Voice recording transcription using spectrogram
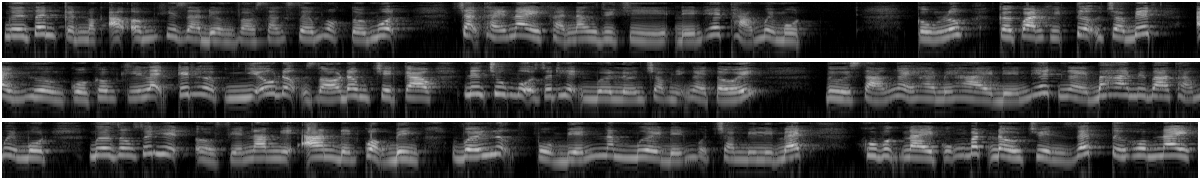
Người dân cần mặc áo ấm khi ra đường vào sáng sớm hoặc tối muộn. Trạng thái này khả năng duy trì đến hết tháng 11. Cùng lúc, cơ quan khí tượng cho biết ảnh hưởng của không khí lạnh kết hợp nhiễu động gió đông trên cao nên Trung Bộ xuất hiện mưa lớn trong những ngày tới. Từ sáng ngày 22 đến hết ngày 23 tháng 11, mưa rông xuất hiện ở phía nam Nghệ An đến Quảng Bình với lượng phổ biến 50 đến 100 mm. Khu vực này cũng bắt đầu chuyển rét từ hôm nay,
